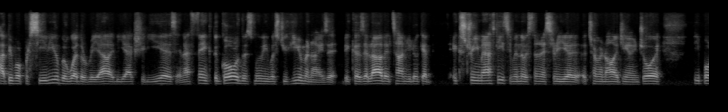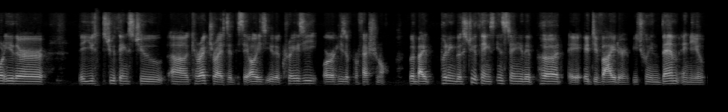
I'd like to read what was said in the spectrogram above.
how people perceive you, but what the reality actually is. And I think the goal of this movie was to humanize it because a lot of the time you look at extreme athletes, even though it's not necessarily a, a terminology I enjoy, people either they use two things to uh, characterize it. They say, oh, he's either crazy or he's a professional. But by putting those two things, instantly they put a, a divider between them and you.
